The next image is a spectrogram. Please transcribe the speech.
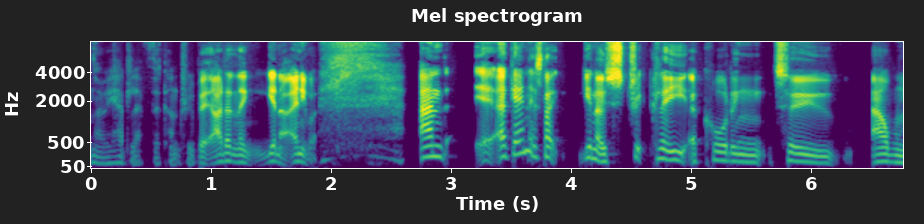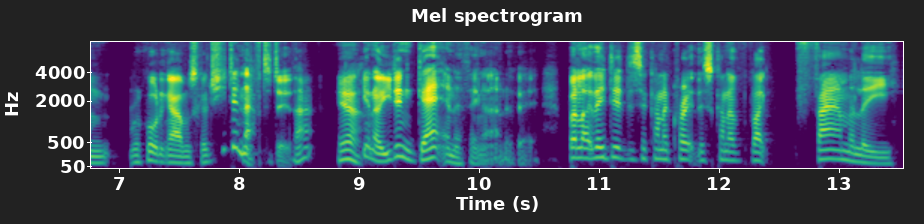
no he had left the country but i don't think you know anyway. And again it's like you know strictly according to album recording albums coach you didn't have to do that. Yeah. You know you didn't get anything out of it. But like they did to kind of create this kind of like family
